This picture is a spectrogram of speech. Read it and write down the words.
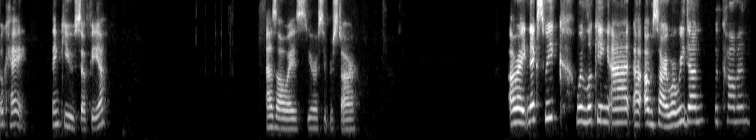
Okay, thank you, Sophia. As always, you're a superstar. All right, next week, we're looking at, uh, I'm sorry, were we done with common?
